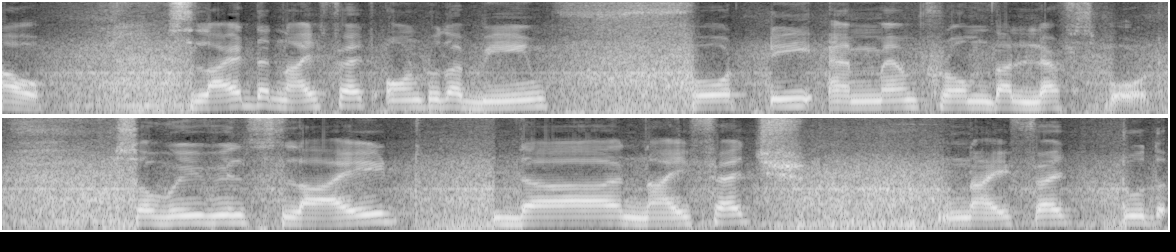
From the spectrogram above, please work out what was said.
Now slide the knife edge onto the beam 40 mm from the left support so we will slide the knife edge knife edge to the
